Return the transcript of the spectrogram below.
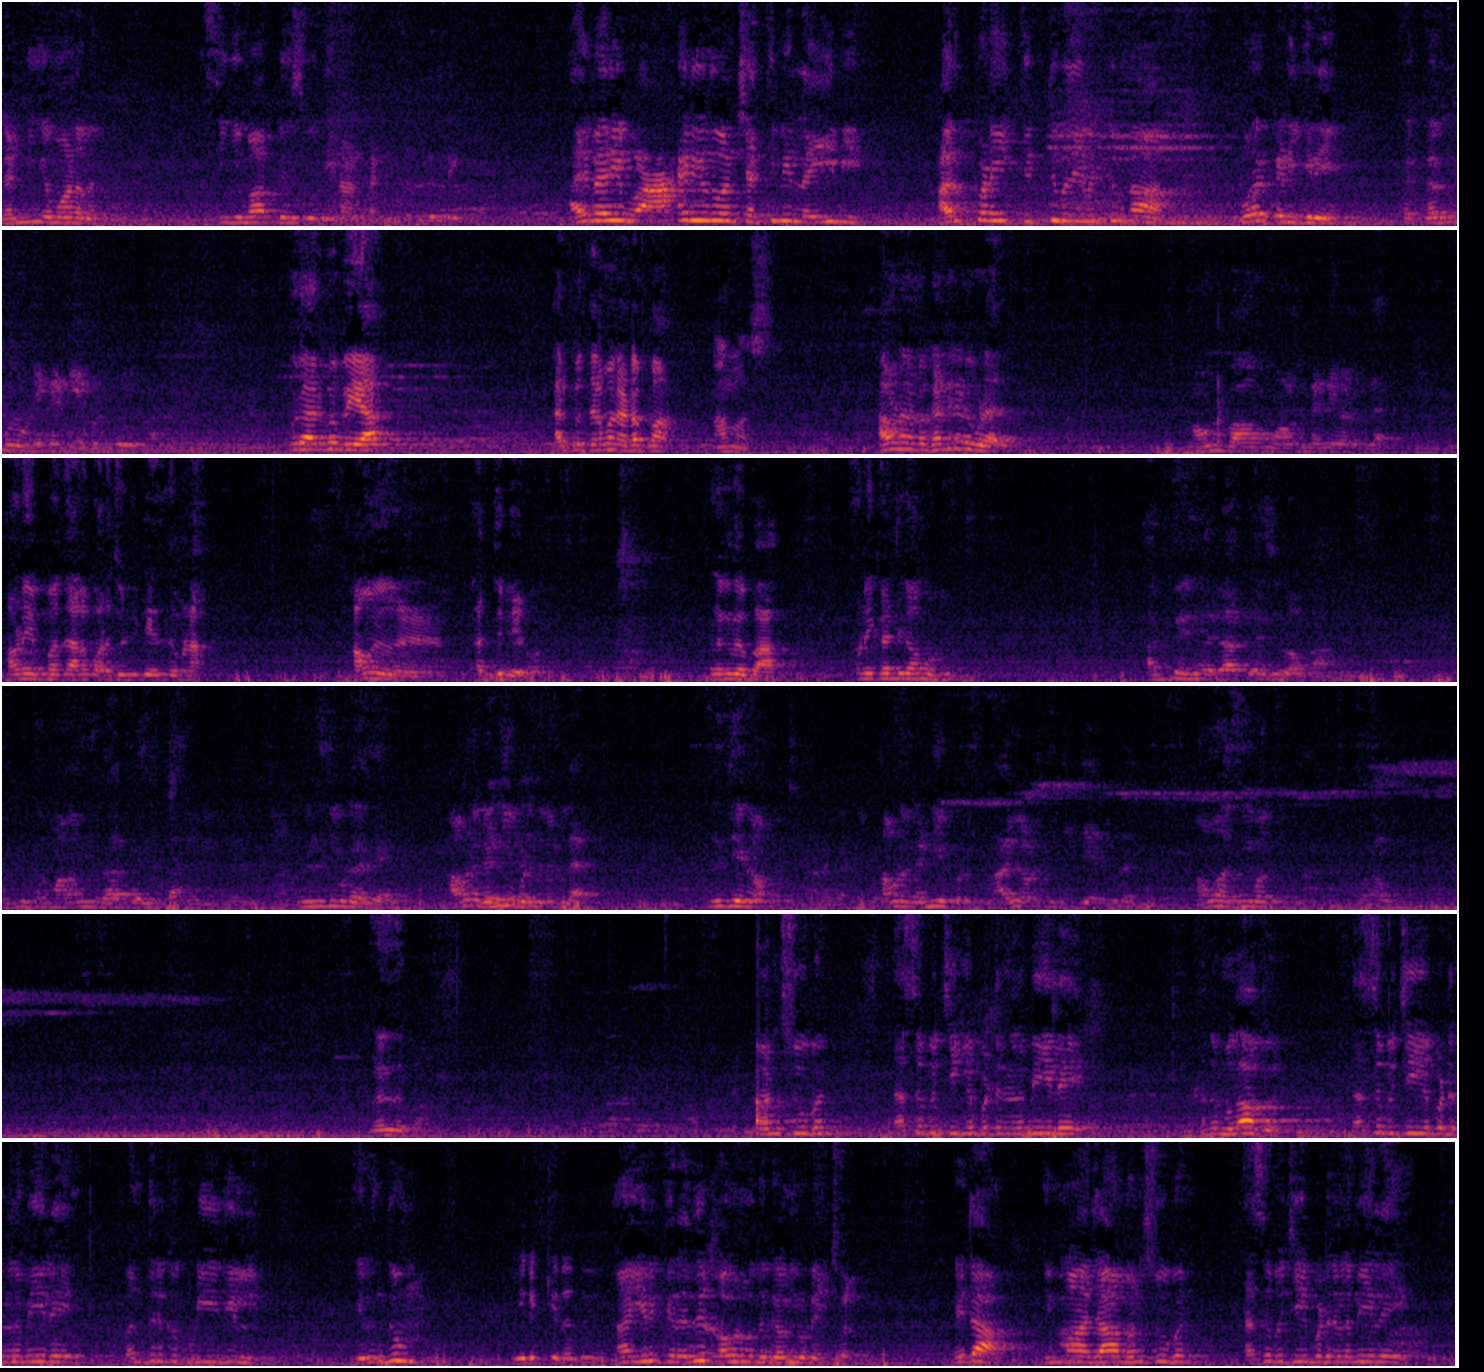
கண்ணியமானவன் அசிங்கமாக பேசுவதை நான் கண்டுக்கிறதில்லை. அதே மாதிரி ஆரியதுவன் சக்திமில் லைவி அர்ப்பணை திட்டுவதை விட்டு நான் புறக்கணிக்கிறேன். இந்த கருமனுடைய கண்ணியப்படுத்துவதற்காக ஒரு அற்ப பையா நடப்பான். ஆமா சார் அவனை நம்ம கண்டுக்கிட கூடாது அவனும் பாவம் அவனும் கண்ணி வரல அவனை எப்போ பார்த்தாலும் குறை சொல்லிக்கிட்டே இருந்தோம்னா அவன் அத்து போயிடுவான் விளங்குதப்பா அவனை கண்டுக்காம விட்டு அற்ப ஏதாவது பேசிடுவாப்பா அற்புதமானவங்க ஏதாவது பேசிட்டா? நினைச்சு கூடாது. அவனை கண்ணியப்படுத்தணும்ல செய்யணும்? அவனை கண்ணியப்படுத்தணும் அது அவனை தூக்கிட்டே இருக்கக்கூடாது அவன் அசிங்கமா தூக்கினான் விளங்குதுப்பா மன்சூபன் நசபு செய்யப்பட்ட நிலைமையிலே அந்த முலாபு நசுப்பு செய்யப்பட்ட நிலைமையிலே வந்திருக்கக்கூடியதில் இருந்தும் இருக்கிறது. ஆஹ், இருக்கிறது. கௌரவ இந்த கவிஞருடைய சொல். ரைட்டா இம்மாஜா மன்சூபன் நசபு செய்யப்பட்ட நிலைமையிலே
